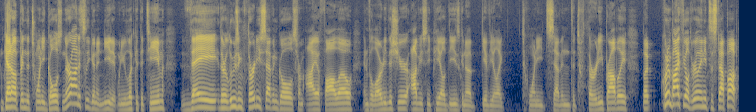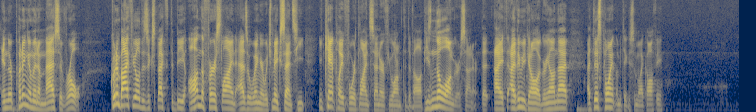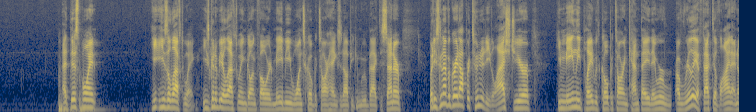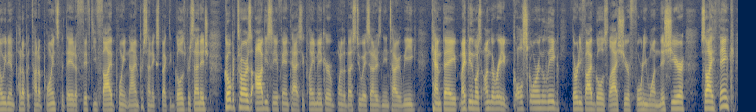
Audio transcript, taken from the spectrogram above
get up in the 20 goals and they're honestly going to need it when you look at the team they they're losing 37 goals from Iafallo and Vilardi this year obviously PLD is going to give you like 27 to 30 probably but Quinton Byfield really needs to step up, and they're putting him in a massive role. Quinton Byfield is expected to be on the first line as a winger, which makes sense. He he can't play fourth line center if you want him to develop. He's no longer a center. That I th- I think we can all agree on that. At this point, let me take a sip of my coffee. At this point, he, he's a left wing. He's going to be a left wing going forward. Maybe once Kopitar hangs it up, he can move back to center. But he's going to have a great opportunity. Last year, he mainly played with Kopitar and Kempe. They were a really effective line. I know he didn't put up a ton of points, but they had a 55.9% expected goals percentage. Kopitar is obviously a fantastic playmaker, one of the best two way centers in the entire league. Kempe might be the most underrated goal scorer in the league 35 goals last year, 41 this year. So I think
